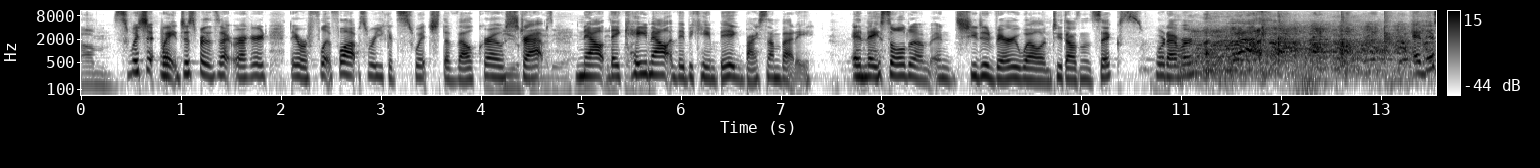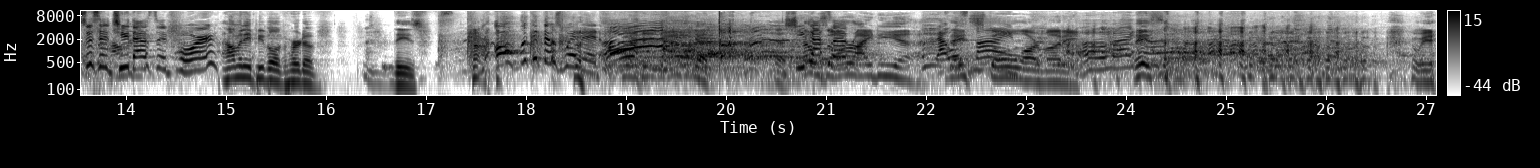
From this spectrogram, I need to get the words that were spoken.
Um, switch it. Wait, just for the sec- record, they were flip flops where you could switch the Velcro straps. idea. Now they came out and they became big by somebody, and they sold them, and she did very well in 2006, whatever. and this was in 2004. How many people have heard of these? Oh, look at those women! Oh, she that got was some. our idea. That they was mine. stole our money. Oh my These- We,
